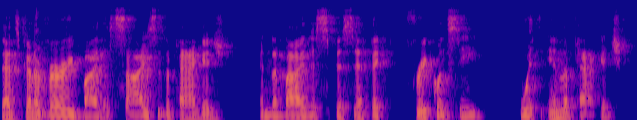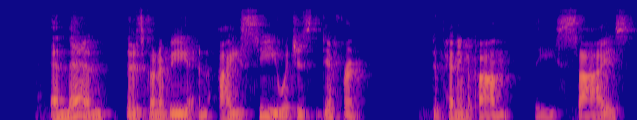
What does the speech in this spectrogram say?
That's going to vary by the size of the package and by the specific frequency within the package. And then there's going to be an IC, which is different depending upon the size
